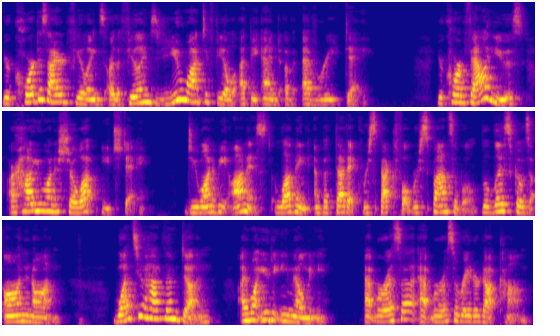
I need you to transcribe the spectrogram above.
Your core desired feelings are the feelings you want to feel at the end of every day. Your core values are how you want to show up each day. Do you want to be honest, loving, empathetic, respectful, responsible? The list goes on and on. Once you have them done, I want you to email me. at marissa at marissarader.com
